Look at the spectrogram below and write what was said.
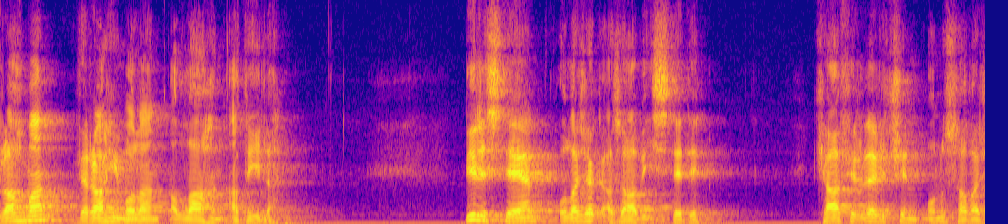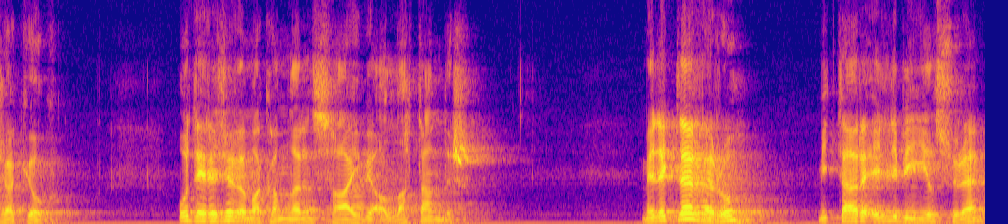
Rahman ve Rahim olan Allah'ın adıyla. Bir isteyen olacak azabı istedi. Kafirler için onu savacak yok. O derece ve makamların sahibi Allah'tandır. Melekler ve ruh, miktarı 50 bin yıl süren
